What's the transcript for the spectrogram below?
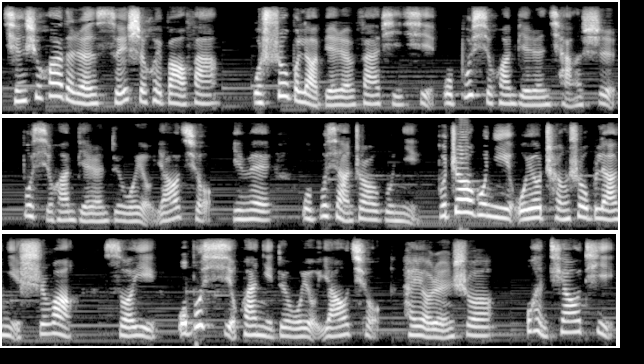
情绪化的人随时会爆发，我受不了别人发脾气，我不喜欢别人强势，不喜欢别人对我有要求，因为。我不想照顾你，不照顾你，我又承受不了你失望，所以我不喜欢你对我有要求。还有人说我很挑剔，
